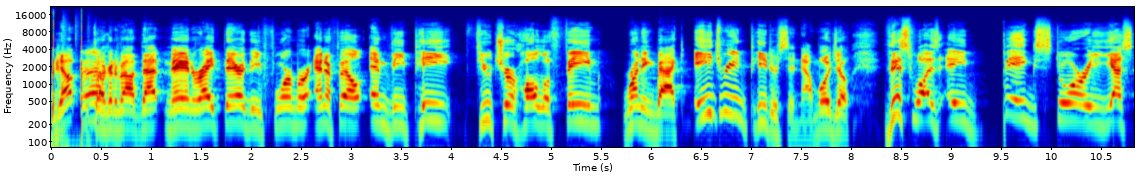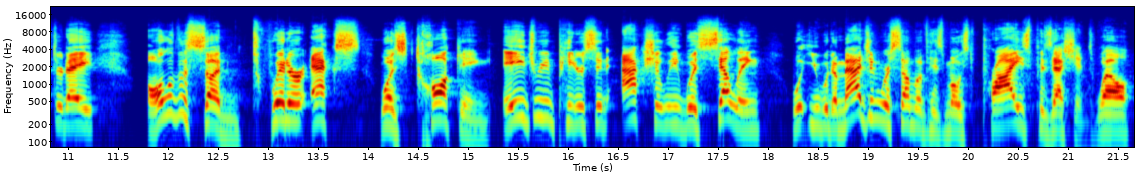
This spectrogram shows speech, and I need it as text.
Yep, talking about that man right there, the former NFL MVP, future Hall of Fame running back, Adrian Peterson. Now, Mojo, this was a big story yesterday. All of a sudden, Twitter X was talking. Adrian Peterson actually was selling what you would imagine were some of his most prized possessions. Well,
